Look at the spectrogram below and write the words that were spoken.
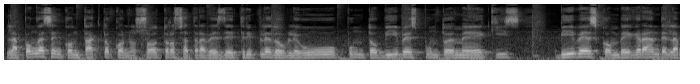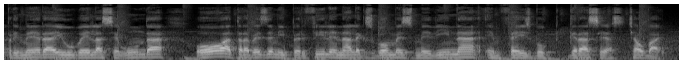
la pongas en contacto con nosotros a través de www.vives.mx, Vives con B grande la primera y V la segunda, o a través de mi perfil en Alex Gómez Medina en Facebook. Gracias. Chao, bye.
